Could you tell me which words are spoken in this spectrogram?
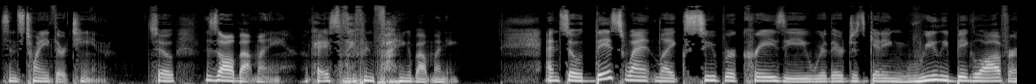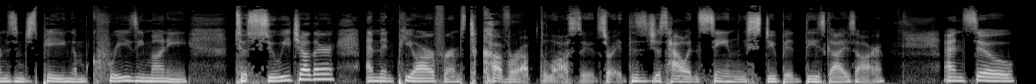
since 2013. So this is all about money, okay? So they've been fighting about money. And so this went like super crazy where they're just getting really big law firms and just paying them crazy money to sue each other and then PR firms to cover up the lawsuits, right? This is just how insanely stupid these guys are. And so,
